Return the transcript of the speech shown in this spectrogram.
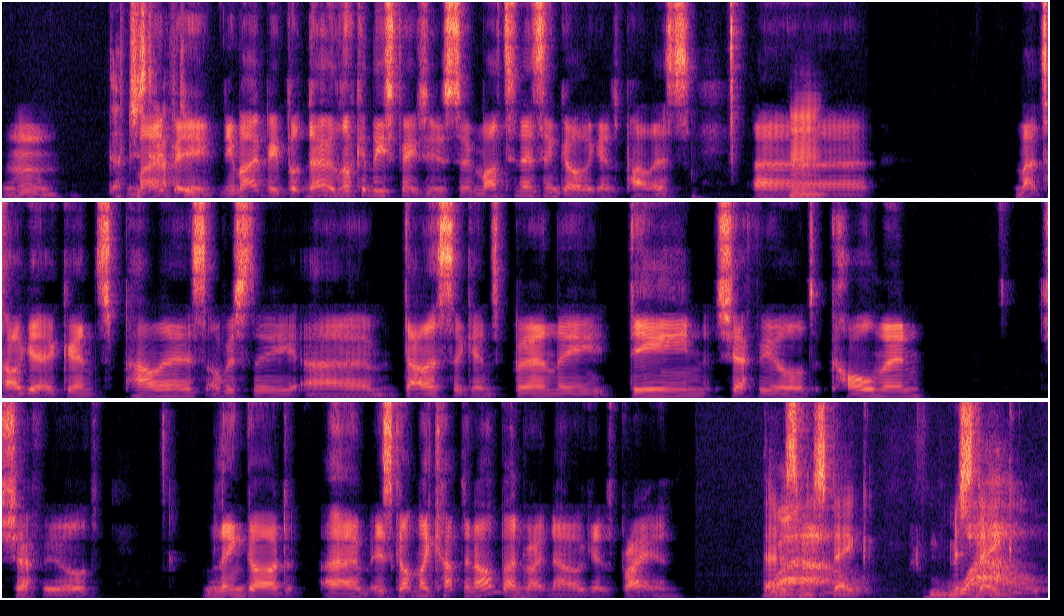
mm. I just might be, to. you might be, but no. Look at these fixtures. So Martinez in goal against Palace. Uh, Hmm. Matt Targett against Palace, obviously. Um, Dallas against Burnley. Digne Sheffield. Coleman Sheffield. Lingard um, has got my captain armband right now against Brighton. That is a mistake. Mistake. Wow.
